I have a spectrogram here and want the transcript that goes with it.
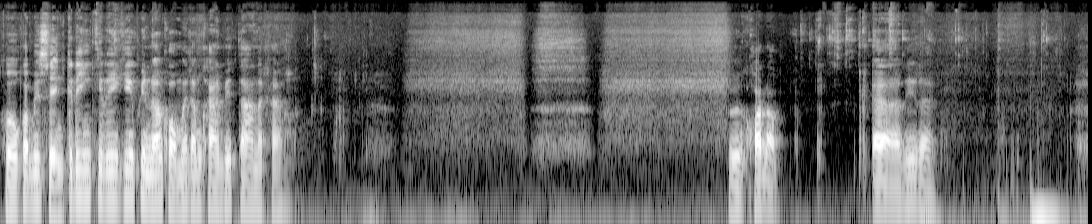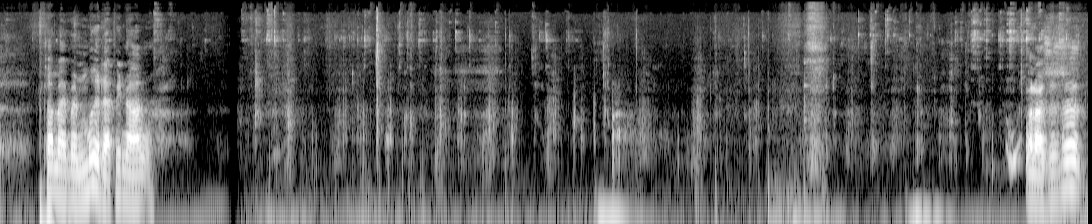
โหก็มีเสียงกริ๊งกริ๊งกริ๊งพี่น้องของไม่ดำคาญพี่ตานะคะหรือควันออกเอ่อนี่เลยทำไมมันมืดอะพี่น้อง อร่อยสุดๆ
